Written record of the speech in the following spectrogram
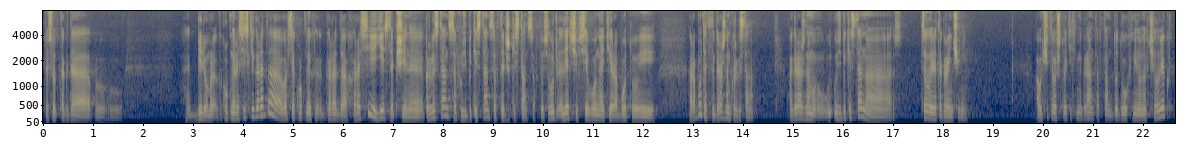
То есть вот когда э, берем крупные российские города, во всех крупных городах России есть общины кыргызстанцев, узбекистанцев, таджикистанцев. То есть лучше, легче всего найти работу и работать гражданам Кыргызстана. А гражданам Узбекистана целый ряд ограничений. А учитывая, что этих мигрантов там до двух миллионов человек –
